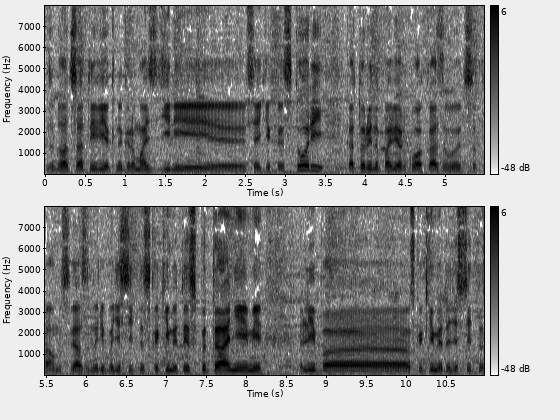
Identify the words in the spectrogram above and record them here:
за 20 век нагромоздили э, всяких историй, которые на поверку оказываются там связаны либо действительно с какими-то испытаниями, либо э, с какими-то действительно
